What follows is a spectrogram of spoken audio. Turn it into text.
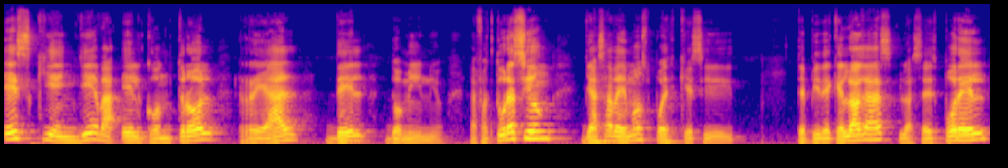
es quien lleva el control real del dominio. La facturación, ya sabemos pues que si te pide que lo hagas, lo haces por él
